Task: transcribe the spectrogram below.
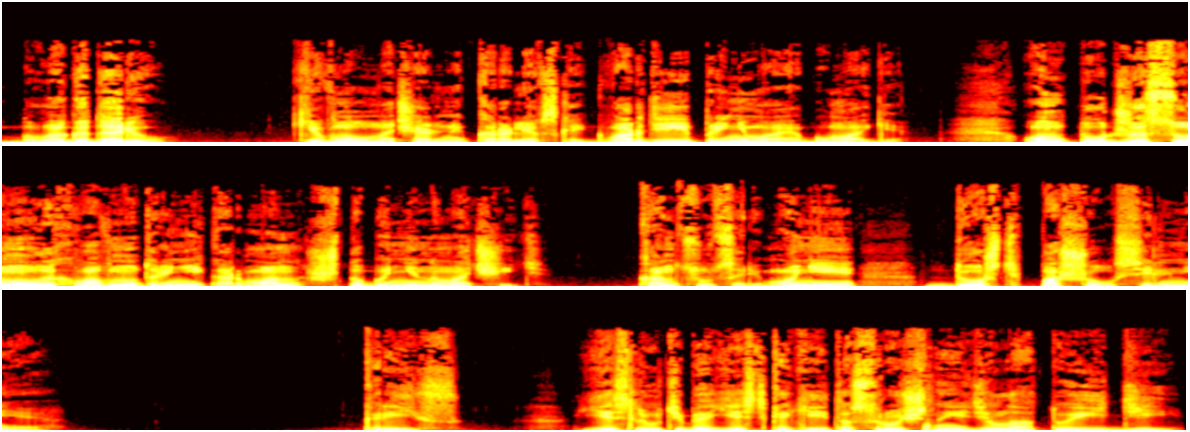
«Благодарю», — кивнул начальник Королевской гвардии, принимая бумаги. Он тут же сунул их во внутренний карман, чтобы не намочить. К концу церемонии дождь пошел сильнее. «Крис, если у тебя есть какие-то срочные дела, то иди».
